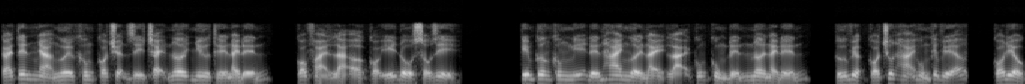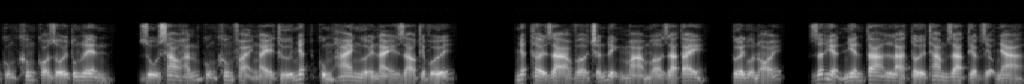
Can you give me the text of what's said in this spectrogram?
cái tên nhà ngươi không có chuyện gì chạy nơi như thế này đến, có phải là ở có ý đồ xấu gì? Kim cương không nghĩ đến hai người này lại cũng cùng đến nơi này đến, cứ việc có chút hãi hùng kiếp vía, có điều cũng không có dối tung lên, dù sao hắn cũng không phải ngày thứ nhất cùng hai người này giao thiệp với. Nhất thời giả vờ chấn định mà mở ra tay, cười đùa nói, rất hiển nhiên ta là tới tham gia tiệc rượu nhà,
